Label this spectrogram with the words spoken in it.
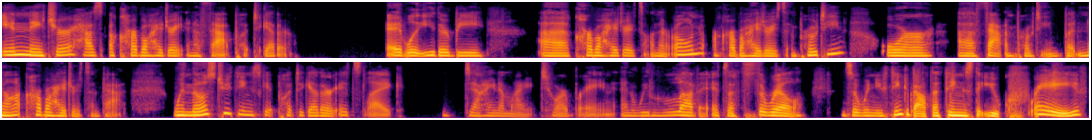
in nature has a carbohydrate and a fat put together. It will either be uh, carbohydrates on their own, or carbohydrates and protein, or uh, fat and protein, but not carbohydrates and fat. When those two things get put together, it's like dynamite to our brain and we love it. It's a thrill. And so when you think about the things that you crave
